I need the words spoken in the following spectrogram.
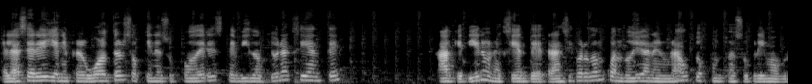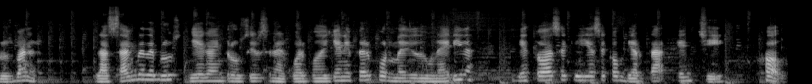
En la serie, Jennifer Walters obtiene sus poderes debido a que un accidente, a que tiene un accidente de tránsito, cuando iban en un auto junto a su primo Bruce Banner. La sangre de Bruce llega a introducirse en el cuerpo de Jennifer por medio de una herida, y esto hace que ella se convierta en She-Hulk.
